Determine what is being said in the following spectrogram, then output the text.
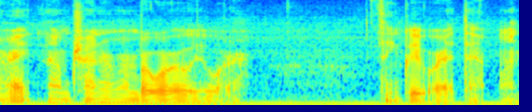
Alright, now I'm trying to remember where we were. I think we were at that one.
